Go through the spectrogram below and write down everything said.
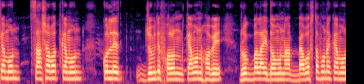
কেমন, চাষাবাদ কেমন, করলে জমিতে ফলন কেমন হবে, রোগবালাই দমনা ব্যবস্থাপনা কেমন,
